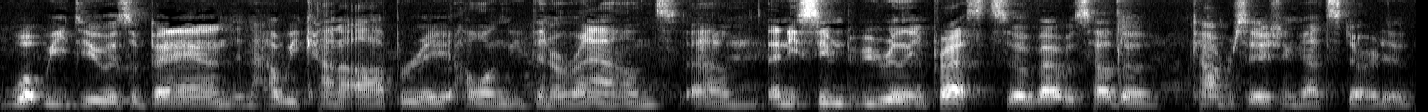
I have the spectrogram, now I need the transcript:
what we do as a band and how we kind of operate, how long we've been around, um, and he seemed to be really impressed. So that was how the conversation got started.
